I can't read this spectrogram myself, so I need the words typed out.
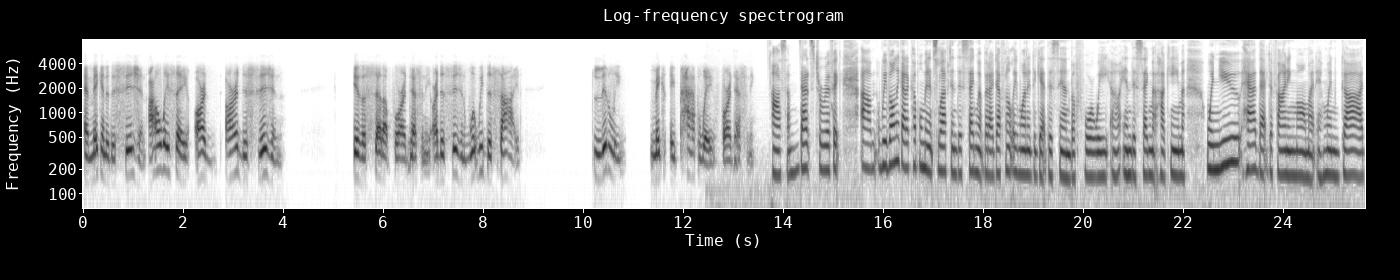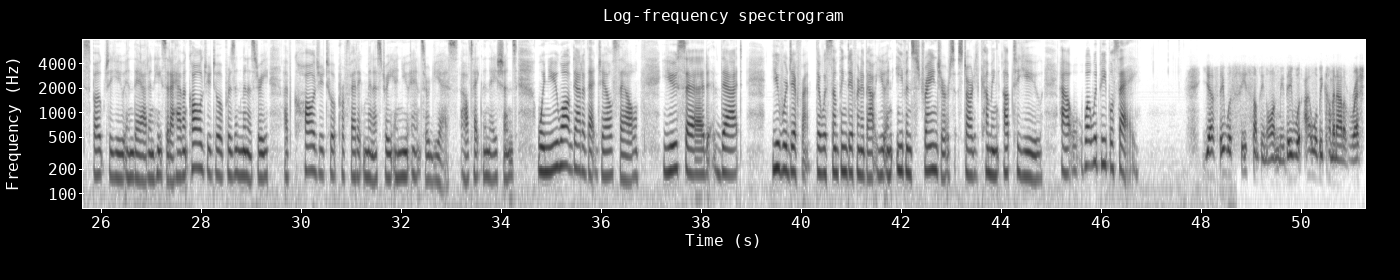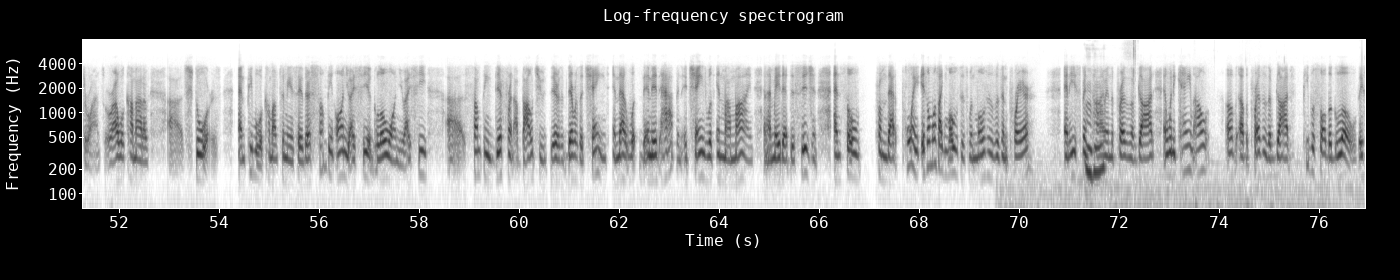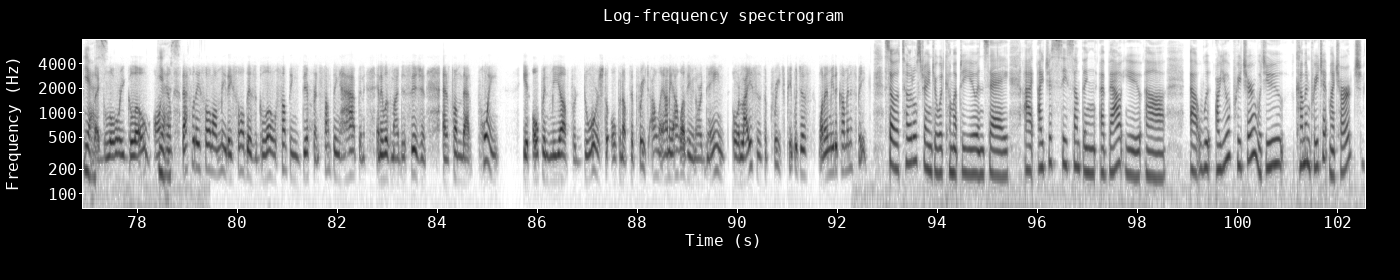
and making a decision. I always say our our decision is a setup for our destiny. Our decision, what we decide, literally makes a pathway for our destiny. Awesome. That's terrific. Um, we've only got a couple minutes left in this segment, but I definitely wanted to get this in before we uh, end this segment, Hakeem. When you had that defining moment and when God spoke to you in that, and He said, I haven't called you to a prison ministry, I've called you to a prophetic ministry, and you answered, Yes, I'll take the nations. When you walked out of that jail cell, you said that you were different. There was something different about you, and even strangers started coming up to you. Uh, what would people say? Yes, they would see something on me. They would. I will be coming out of restaurants, or I will come out of uh, stores, and people will come up to me and say, "There's something on you. I see a glow on you. I see." Uh, something different about you. There, there was a change, and that, and it happened. A change was in my mind, and I made that decision. And so from that point, it's almost like Moses when Moses was in prayer and he spent mm-hmm. time in the presence of God. And when he came out of, of the presence of God, people saw the glow. They saw Yes. that glory glow on him. That's what they saw on me. They saw this glow, something different, something happened, and it was my decision. And from that point, it opened me up for doors to open up to preach. I, I mean, I wasn't even ordained or licensed to preach. People just wanted me to come in and speak. So a total stranger would come up to you and say, "I, I just see something about you. Uh, uh, w- are you a preacher? Would you come and preach at my church?"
